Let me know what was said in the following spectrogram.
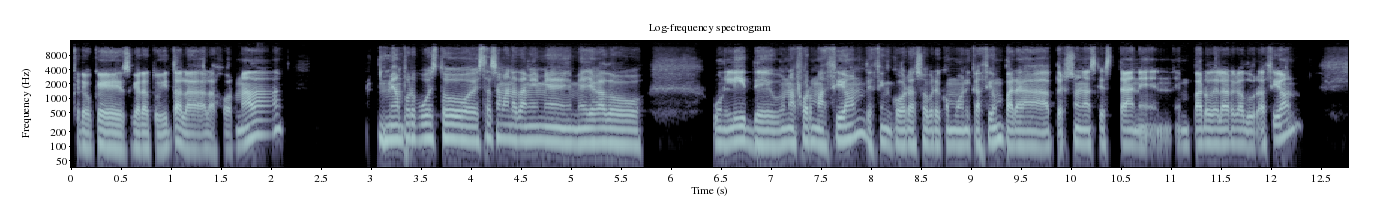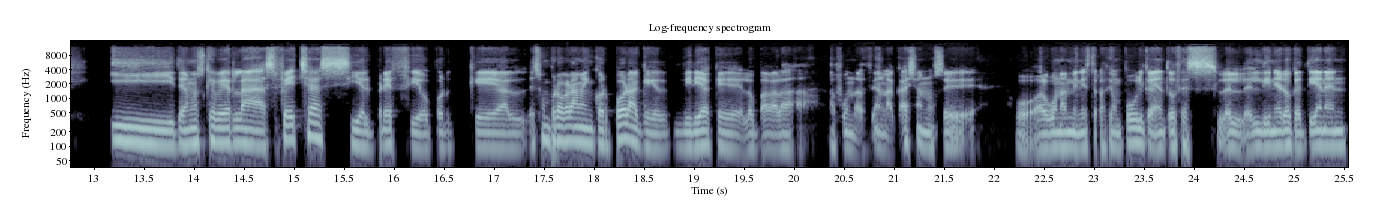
Creo que es gratuita la, jornada. Me han propuesto, esta semana también me, ha llegado un lead de una formación de cinco horas sobre comunicación para personas que están en paro de larga duración. Y tenemos que ver las fechas y el precio, porque es un programa Incorpora que diría que lo paga la, fundación, la Caixa, no sé, o alguna administración pública, y entonces el, dinero que tienen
